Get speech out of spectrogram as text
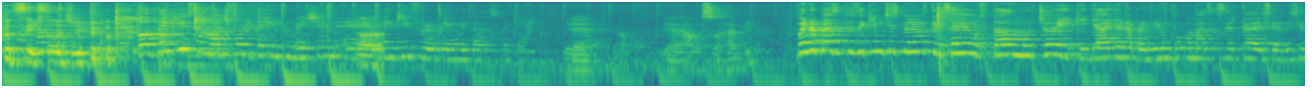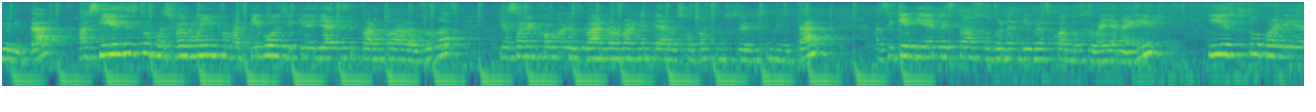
Don't say soju. Well, thank you so much for the information and Uh. thank you for being with us again. Yeah. Yeah, I was so happy. Bueno, pedacitos de kimchi, esperemos que les haya gustado mucho y que ya hayan aprendido un poco más acerca del servicio militar. Así es, esto pues fue muy informativo, así que ya disiparon todas las dudas. Ya saben cómo les va normalmente a los sopas en su servicio militar. Así que envíenles todas sus buenas vibras cuando se vayan a ir. Y eso es todo por el video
